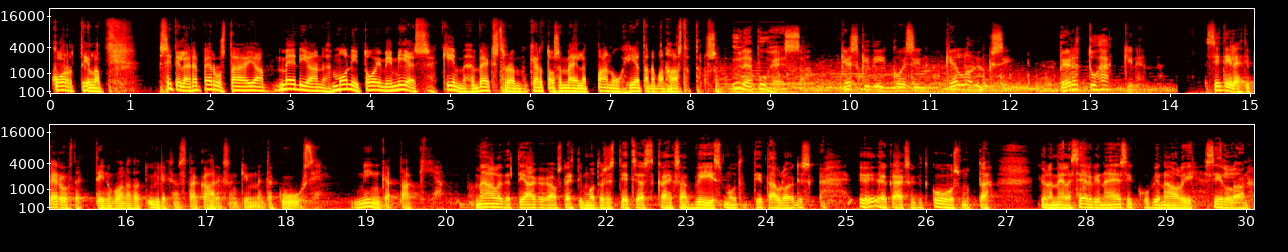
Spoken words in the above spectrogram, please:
kortilla. Sitilehden perustaja ja median monitoimimies Kim Wexström kertoo se meille Panu Hietanavan haastattelussa. Yle puheessa. Keskiviikkoisin kello yksi. Perttu Häkkinen. Sitilehti perustettiin vuonna 1986. Minkä takia? Me aloitettiin aikakauslehtimuotoisesti itse asiassa 85, muutettiin tabloidis 86, mutta kyllä meillä selvinä esikuvina oli silloin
